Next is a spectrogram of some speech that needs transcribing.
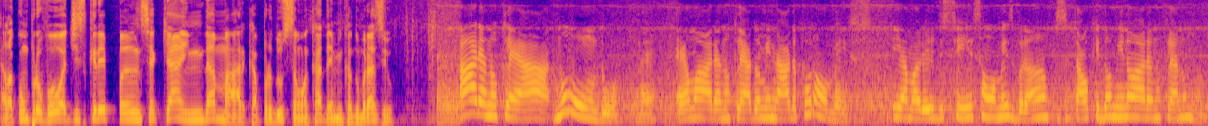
Ela comprovou a discrepância que ainda marca a produção acadêmica do Brasil. A área nuclear no mundo né, é uma área nuclear dominada por homens. E a maioria de si são homens brancos e tal que dominam a área nuclear no mundo.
